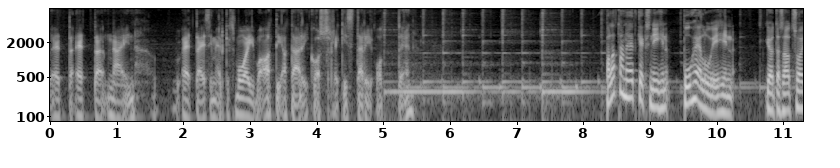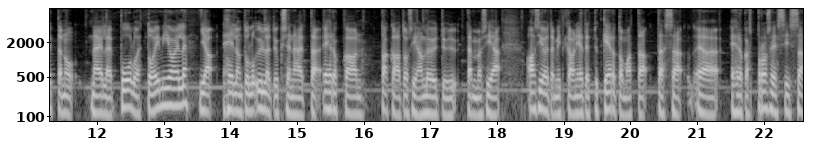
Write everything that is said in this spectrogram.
että, että näin että esimerkiksi voi vaatia tämä rikosrekisteriotteen. Palataan hetkeksi niihin puheluihin, joita sä oot soittanut näille puoluetoimijoille ja heille on tullut yllätyksenä, että ehdokkaan takaa tosiaan löytyy tämmöisiä asioita, mitkä on jätetty kertomatta tässä ehdokasprosessissa.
